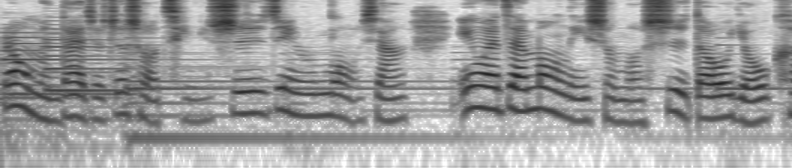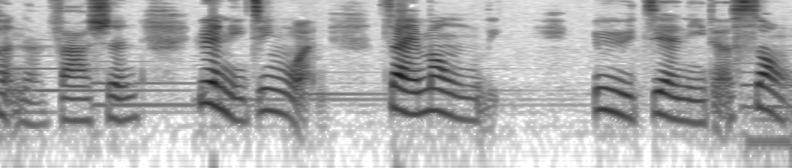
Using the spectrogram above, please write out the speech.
让我们带着这首情诗进入梦乡，因为在梦里什么事都有可能发生。愿你今晚在梦里遇见你的宋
